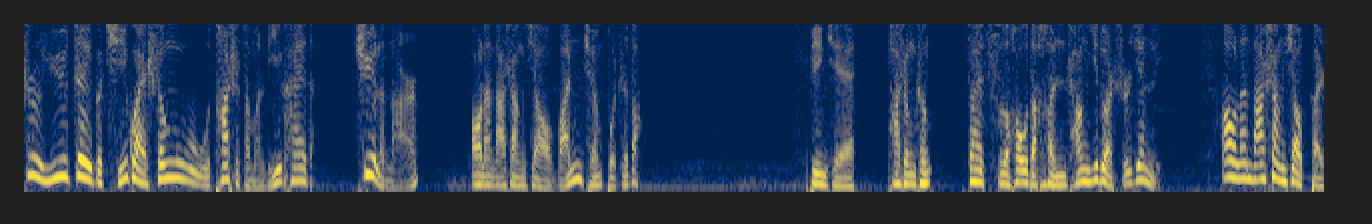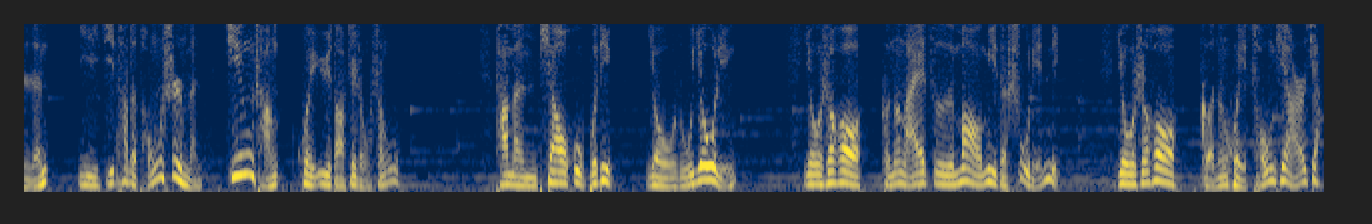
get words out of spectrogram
至于这个奇怪生物，它是怎么离开的，去了哪儿，奥兰达上校完全不知道，并且他声称，在此后的很长一段时间里，奥兰达上校本人以及他的同事们经常会遇到这种生物，他们飘忽不定，有如幽灵，有时候可能来自茂密的树林里，有时候可能会从天而降，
